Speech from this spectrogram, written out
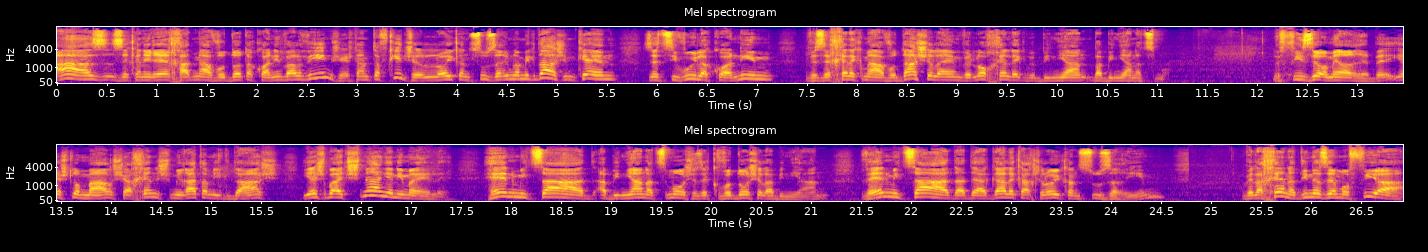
אז זה כנראה אחד מעבודות הכהנים והלוויים, שיש להם תפקיד שלא ייכנסו זרים למקדש, אם כן, זה ציווי לכהנים, וזה חלק מהעבודה שלהם, ולא חלק בבניין, בבניין עצמו. לפי זה אומר הרבה, יש לומר שאכן שמירת המקדש, יש בה את שני העניינים האלה. הן מצד הבניין עצמו, שזה כבודו של הבניין, והן מצד הדאגה לכך שלא ייכנסו זרים, ולכן הדין הזה מופיע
